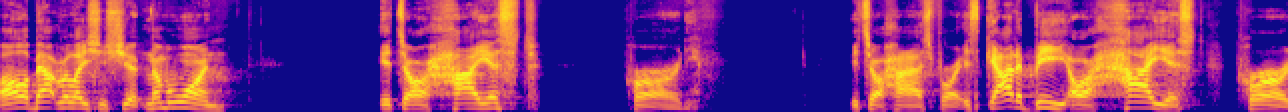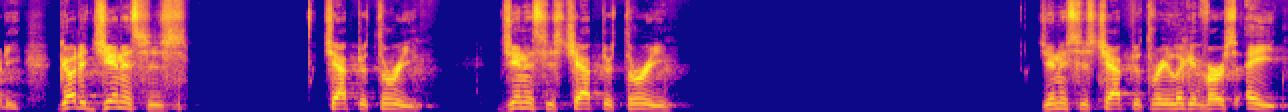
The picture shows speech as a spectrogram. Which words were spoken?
all about relationship. Number one, it's our highest priority. It's our highest priority. It's got to be our highest priority. Go to Genesis chapter 3. Genesis chapter 3. Genesis chapter 3, look at verse 8.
